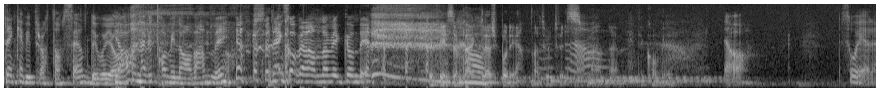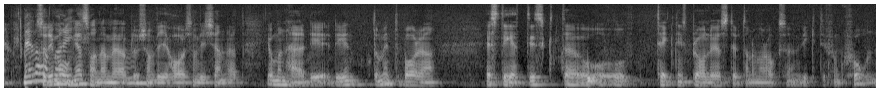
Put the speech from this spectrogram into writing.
Den kan vi prata om sen du och jag ja. när vi tar min avhandling. Ja. För den kommer handla mycket om det. Det finns en backlash på det naturligtvis. Men eh, det kommer ju. Ja, så är det. Men så det är många det... sådana möbler som vi har som vi känner att ja, men här, det, det är, de är inte bara estetiskt och, och tekniskt bra lösta utan de har också en viktig funktion.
